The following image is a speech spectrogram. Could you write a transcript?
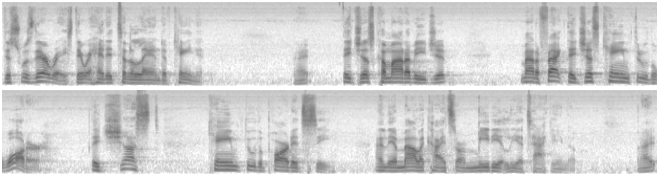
This was their race. They were headed to the land of Canaan. Right? They just come out of Egypt. Matter of fact, they just came through the water. They just came through the parted sea. And the Amalekites are immediately attacking them. Right?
